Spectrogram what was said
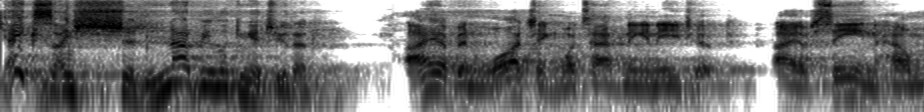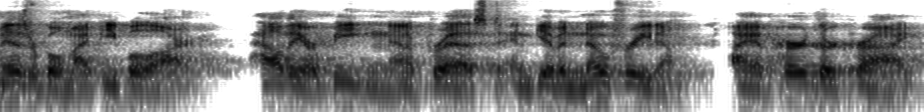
Yikes, I should not be looking at you then. I have been watching what's happening in Egypt. I have seen how miserable my people are, how they are beaten and oppressed and given no freedom. I have heard their cry.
